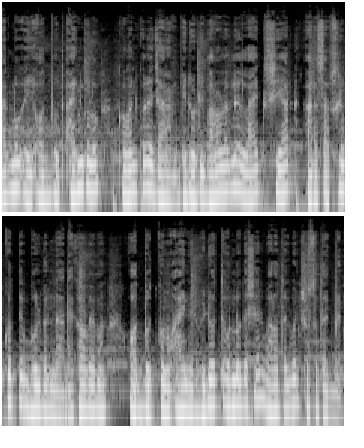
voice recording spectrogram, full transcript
লাগল এই অদ্ভুত আইনগুলো কমেন্ট করে জানান। ভিডিওটি ভালো লাগলে লাইক, শেয়ার আর সাবস্ক্রাইব করতে ভুলবেন না। দেখা হবে এমন অদ্ভুত কোনো আইনের ভিডিওতে অন্য দেশের। ভালো থাকবেন, সুস্থ থাকবেন।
